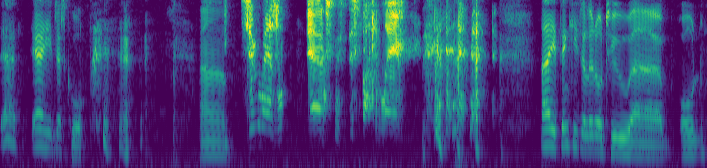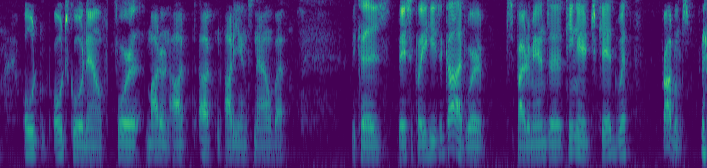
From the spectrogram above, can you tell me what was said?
Yeah, yeah, he's just cool. um, Superman's yeah, it's just fucking lame. I think he's a little too uh, old, old, old school now for modern aud- aud- audience now, but because basically he's a god, where Spider-Man's a teenage kid with problems. yeah,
